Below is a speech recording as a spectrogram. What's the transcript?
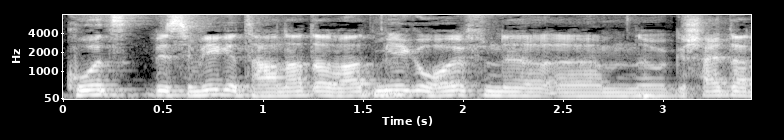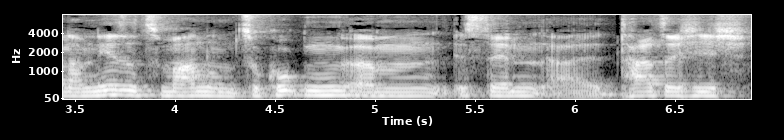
kurz ein bisschen wehgetan hat, aber hat mir geholfen, eine, ähm, eine gescheite Anamnese zu machen, um zu gucken, ähm, ist denn äh, tatsächlich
